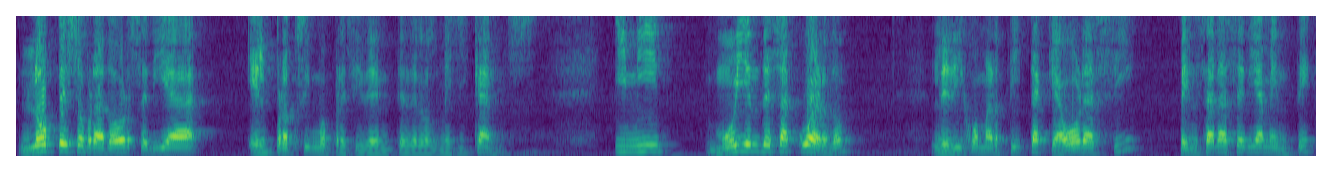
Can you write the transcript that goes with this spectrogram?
López Obrador sería el próximo presidente de los mexicanos. Y Mid, muy en desacuerdo, le dijo a Martita que ahora sí pensara seriamente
